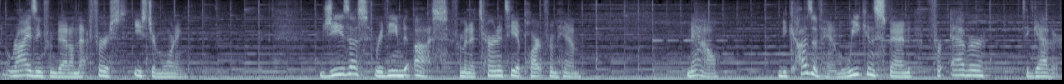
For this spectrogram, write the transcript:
and rising from dead on that first Easter morning. Jesus redeemed us from an eternity apart from him. Now, because of him, we can spend forever together.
